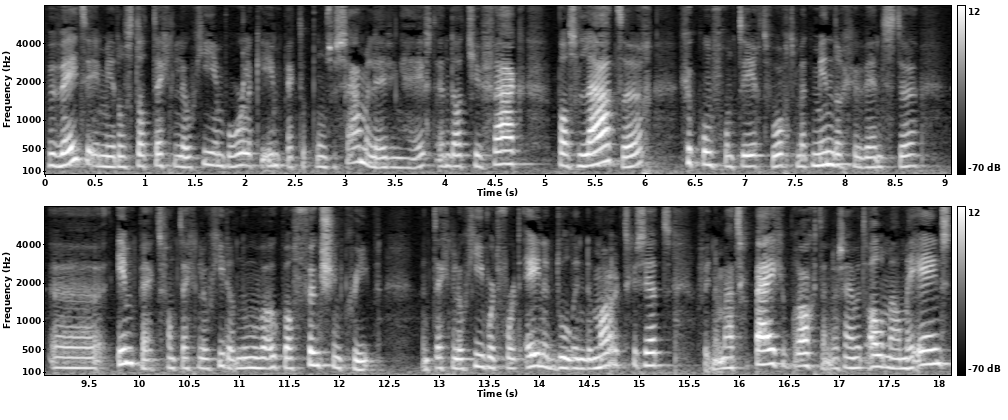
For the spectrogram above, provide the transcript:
we weten inmiddels dat technologie een behoorlijke impact op onze samenleving heeft. En dat je vaak pas later geconfronteerd wordt met minder gewenste uh, impact van technologie. Dat noemen we ook wel function creep. Een technologie wordt voor het ene doel in de markt gezet of in de maatschappij gebracht en daar zijn we het allemaal mee eens.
